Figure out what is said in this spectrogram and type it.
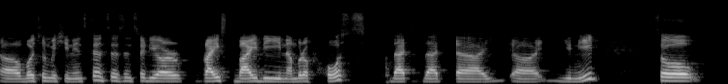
uh, virtual machine instances. Instead, you're priced by the number of hosts that that uh, uh, you need. So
